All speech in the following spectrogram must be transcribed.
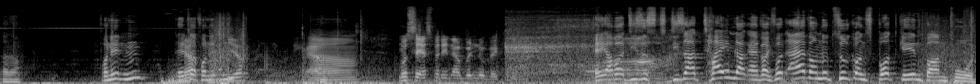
Leider. Von hinten? Delta von hinten? Hier. Ja. Musste erstmal den am Window wegkriegen. Ey, aber dieses, dieser Time lag einfach. Ich wollte einfach nur zurück on Spot gehen, bam, tot.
